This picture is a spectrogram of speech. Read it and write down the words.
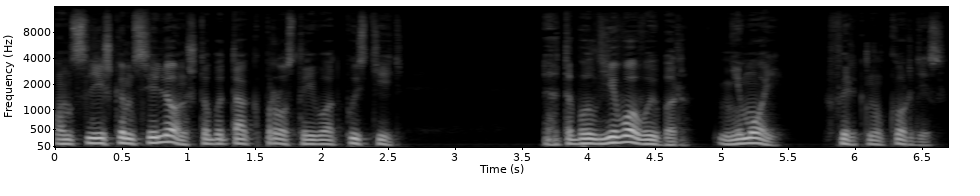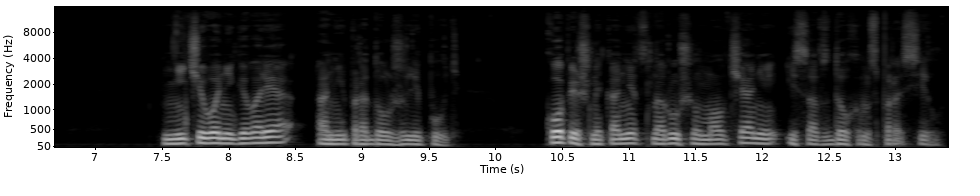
«Он слишком силен, чтобы так просто его отпустить». «Это был его выбор, не мой», — фыркнул Кордис. Ничего не говоря, они продолжили путь. Копиш, наконец, нарушил молчание и со вздохом спросил.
